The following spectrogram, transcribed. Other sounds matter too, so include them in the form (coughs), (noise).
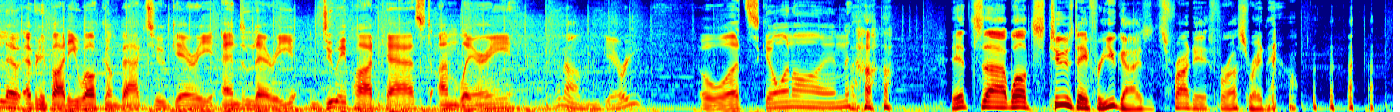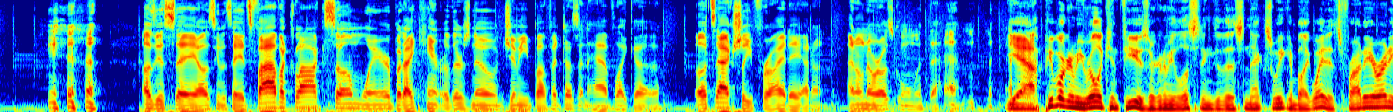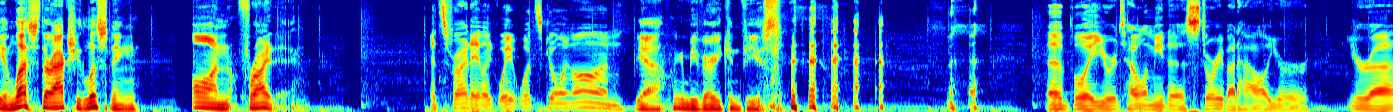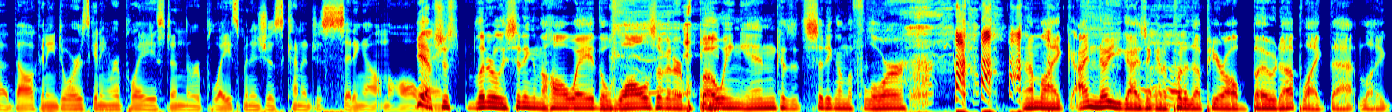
Hello, everybody. Welcome back to Gary and Larry Do a Podcast. I'm Larry. And I'm Gary. What's going on? (laughs) It's uh well, it's Tuesday for you guys. It's Friday for us right now. (laughs) (laughs) I was gonna say, I was gonna say it's five o'clock somewhere, but I can't. There's no Jimmy Buffett doesn't have like a. Well, it's actually Friday. I don't. I don't know where I was going with that. yeah, people are going to be really confused. They're going to be listening to this next week and be like, "Wait, it's Friday already?" Unless they're actually listening on Friday. it's Friday. Like, wait, what's going on? Yeah, I'm going to be very confused. (laughs) (laughs) Oh boy, you were telling me the story about how your your uh, balcony door is getting replaced, and the replacement is just kind of just sitting out in the hallway. yeah, it's just literally sitting in the hallway. The walls of it are (laughs) bowing in because it's sitting on the floor. and I'm like, I know you guys ain't going to put it up here all bowed up like that. Like,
